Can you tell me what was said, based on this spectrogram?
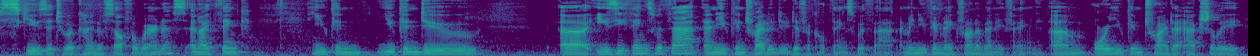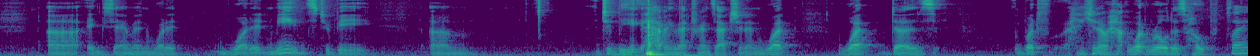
skews it to a kind of self-awareness. And I think you can you can do uh, easy things with that, and you can try to do difficult things with that. I mean, you can make fun of anything, um, or you can try to actually uh, examine what it what it means to be um, to be having that transaction, and what what does what you know how, what role does hope play?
